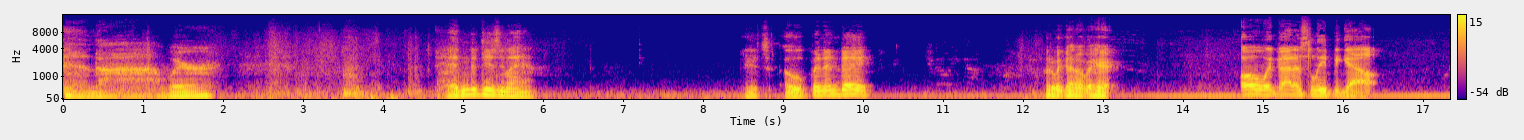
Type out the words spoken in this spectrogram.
And uh, we're heading to Disneyland. It's opening day. What do we got over here? Oh, we got a sleepy gal.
